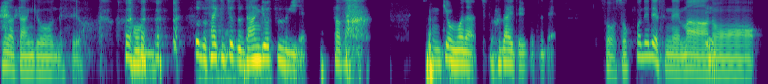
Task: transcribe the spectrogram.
まだ残業ですよ。そうなんです。ちょっと最近ちょっと残業続きで。そうそう。今日もまだちょっと不在ということで。そう、そこでですね、まあ、あのー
